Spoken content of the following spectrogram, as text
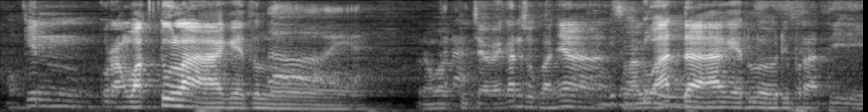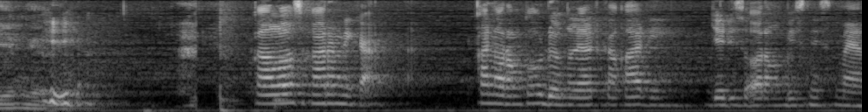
mungkin kurang waktu lah gitu loh Oh, iya. kurang waktu cewek kan sukanya selalu ada gitu loh diperhatiin gitu Iya. Kalau sekarang nih kak, kan orang tua udah ngeliat kakak nih jadi seorang bisnismen.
